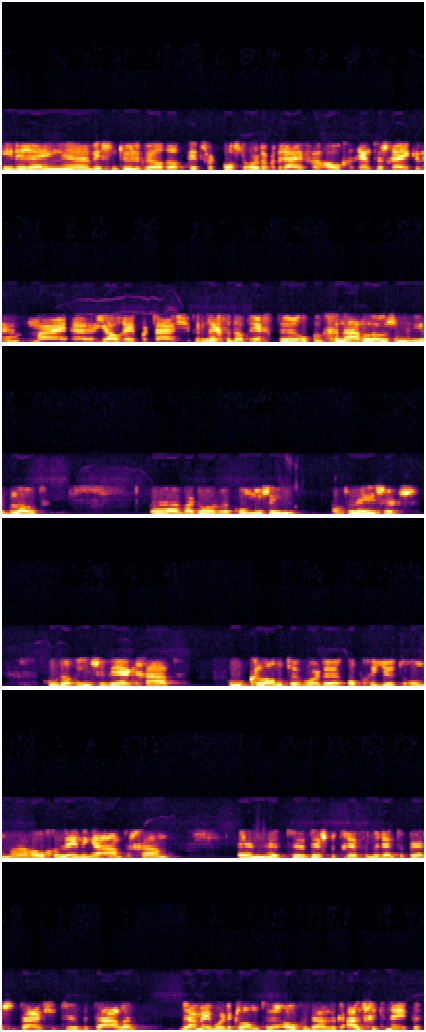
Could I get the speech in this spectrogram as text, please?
Iedereen uh, wist natuurlijk wel dat dit soort postorderbedrijven hoge rentes rekenen. Maar uh, jouw reportage legde dat echt op een genadeloze manier bloot. waardoor we konden zien als lezers hoe dat in zijn werk gaat. Hoe klanten worden opgejut om hoge leningen aan te gaan. En het desbetreffende rentepercentage te betalen. Daarmee worden klanten overduidelijk uitgeknepen.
